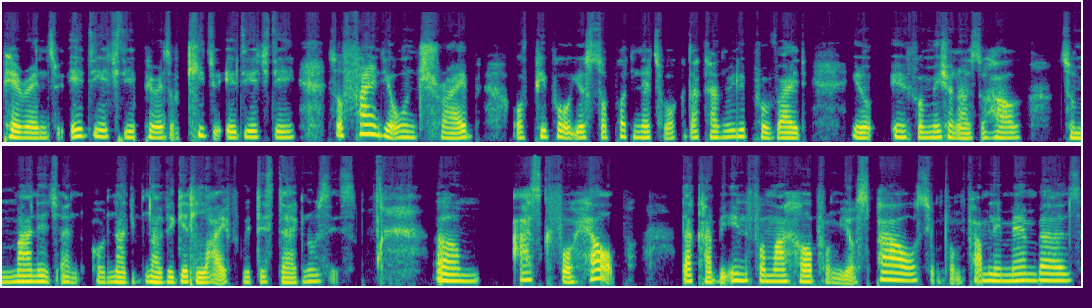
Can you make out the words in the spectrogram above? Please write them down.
parents with ADHD, parents of kids with ADHD. So find your own tribe of people, your support network that can really provide, you know, information as to how to manage and or navigate life with this diagnosis. Um, ask for help that can be informal help from your spouse, from family members,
